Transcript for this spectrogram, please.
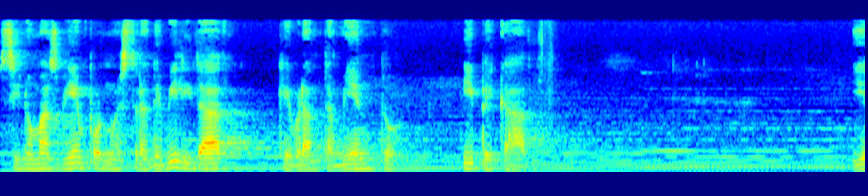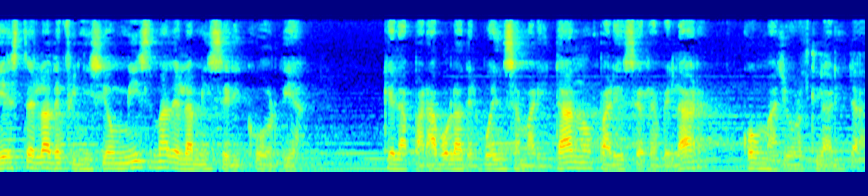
sino más bien por nuestra debilidad, quebrantamiento y pecado. Y esta es la definición misma de la misericordia que la parábola del buen samaritano parece revelar con mayor claridad.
